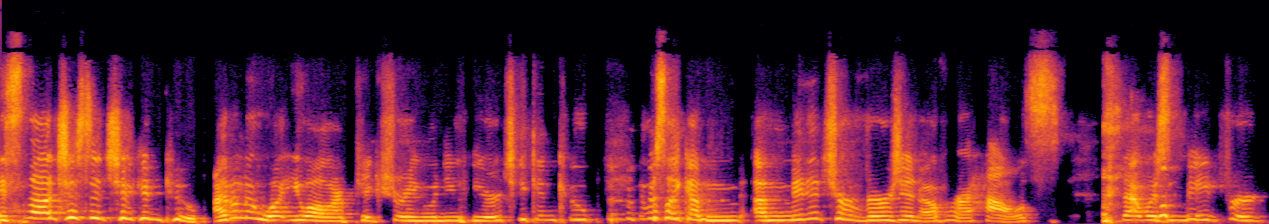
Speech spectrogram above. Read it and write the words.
it's not just a chicken coop. I don't know what you all are picturing when you hear chicken coop. It was like a, a miniature version of her house that was made for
